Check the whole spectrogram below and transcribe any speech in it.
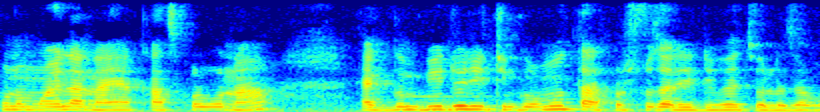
কোনো ময়লা নাই, আর কাজ করব না। একদম ভিডিও এডিটিং করব, তারপর সোজা রেডি হয়ে চলে যাব।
